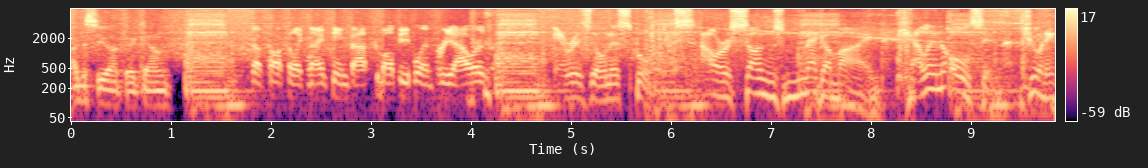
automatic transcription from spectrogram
I can see you out there, Kellan. I've talked to like 19 basketball people in three hours. Arizona Sports. Our Suns mega mind, Kellan Olson, joining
